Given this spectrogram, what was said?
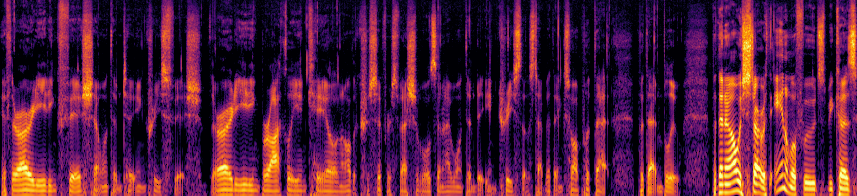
If they're already eating fish i want them to increase fish. If they're already eating broccoli and kale and all the cruciferous vegetables then i want them to increase those type of things. So i'll put that put that in blue. But then i always start with animal foods because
